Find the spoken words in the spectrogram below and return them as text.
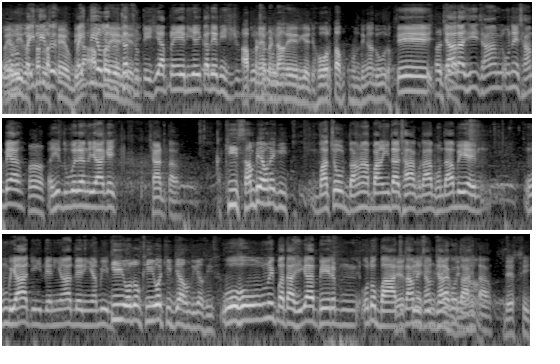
ਪਹਿਲੀ ਦੁੱਸਰ ਲੱਖੇ ਉੱਡੀ ਪਹਿਲੀ ਉਦੋਂ ਆਪਣੇ 'ਚ। ਛੁੱਟੀ ਸੀ ਆਪਣੇ ਏਰੀਏ 'ਚ ਕਦੇ ਨਹੀਂ ਸੀ ਆਪਣੇ ਪਿੰਡਾਂ। ਦੇ ਏਰੀਏ 'ਚ ਹੋਰ ਤਾਂ ਹੁੰਦੀਆਂ ਦੂਰ। ਤੇ। ਚੱਲ ਅਸੀਂ ਸਾਂਭ ਉਹਨੇ ਸਾਂਭਿਆ ਹਾਂ। ਅਸੀਂ ਦੂਏ ਦਿਨ ਲਿਜਾ ਕੇ ਛੱਡਤਾ। ਕੀ ਸਾਂਭਿਆ ਉਹਨੇ ਕੀ? ਬਸ ਉਹ ਦਾਣਾ ਪਾਣੀ ਦਾ ਹਿਸਾਬ ਕਿਤਾਬ ਹੁੰਦਾ ਵੀ ਇਹ ਉਹਨੂੰ ਵੀ ਆਹ ਚੀਜ਼ ਦੇਣੀ ਆਹ ਦੇਣੀ ਆ ਵੀ ਕੀ ਉਦੋਂ ਕੀ ਉਹ ਚੀਜ਼ਾਂ ਹੁੰਦੀਆਂ ਸੀ? ਉਹ ਉਹਨੂੰ ਹੀ ਪਤਾ ਸੀਗਾ ਫਿਰ ਉਹ ਤੋਂ ਬਾਅਦ ਚ ਤਾਂ ਉਹਨੇ ਸਾਨੂੰ ਸਾਰਾ ਕੁਝ ਦੱਸਤਾ ਦੇਸੀ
